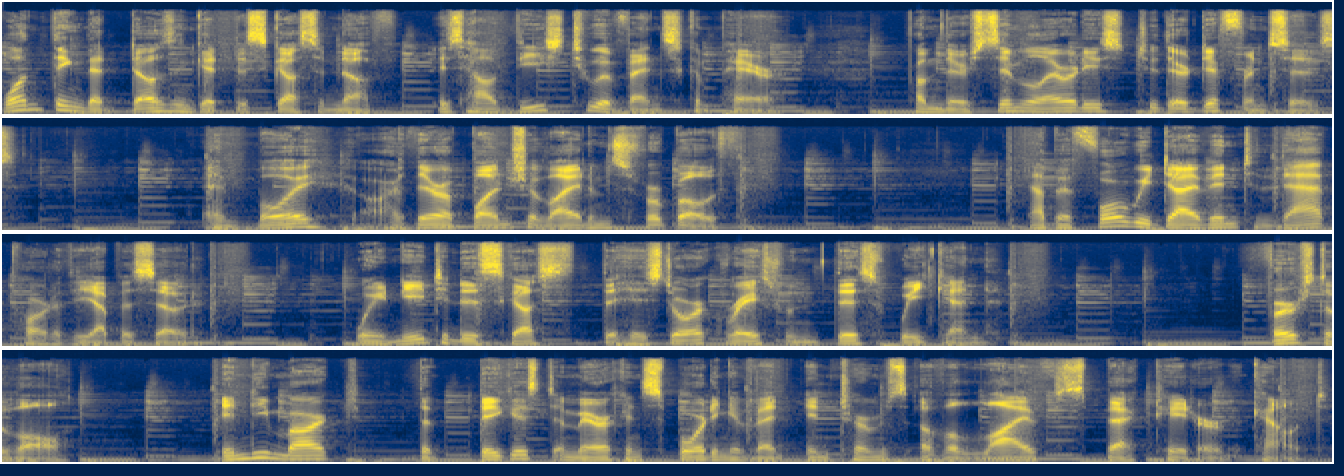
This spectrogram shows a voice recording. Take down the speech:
one thing that doesn't get discussed enough is how these two events compare, from their similarities to their differences. And boy, are there a bunch of items for both. Now, before we dive into that part of the episode, we need to discuss the historic race from this weekend. First of all, Indy marked the biggest American sporting event in terms of a live spectator count.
